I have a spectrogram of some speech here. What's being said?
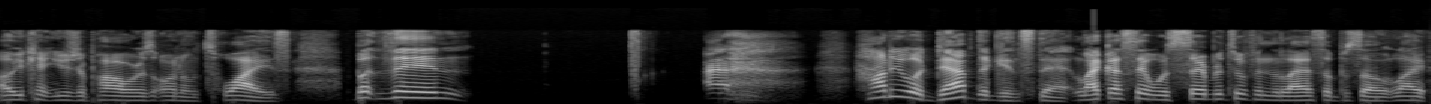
oh, you can't use your powers on them twice. But then, how do you adapt against that? Like I said with Sabretooth in the last episode, like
